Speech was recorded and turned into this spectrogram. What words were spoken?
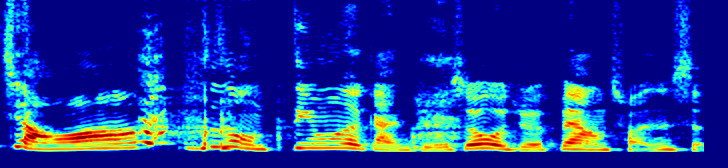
脚啊，这种丢的感觉，所以我觉得非常传神。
